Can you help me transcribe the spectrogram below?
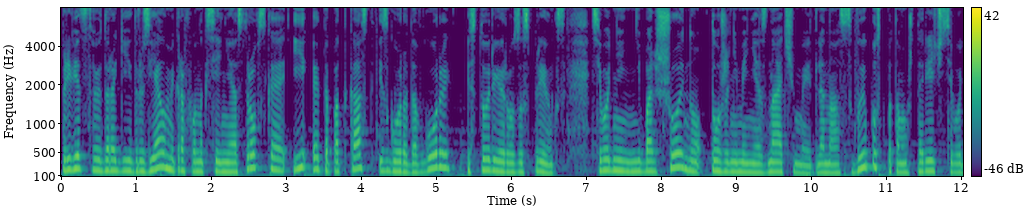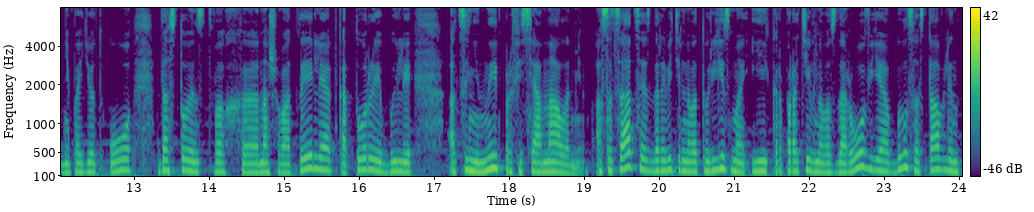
Приветствую, дорогие друзья, у микрофона Ксения Островская, и это подкаст «Из города в горы. Истории Розы Спрингс». Сегодня небольшой, но тоже не менее значимый для нас выпуск, потому что речь сегодня пойдет о достоинствах э, нашего отеля, которые были оценены профессионалами. Ассоциация оздоровительного туризма и корпоративного здоровья был составлен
